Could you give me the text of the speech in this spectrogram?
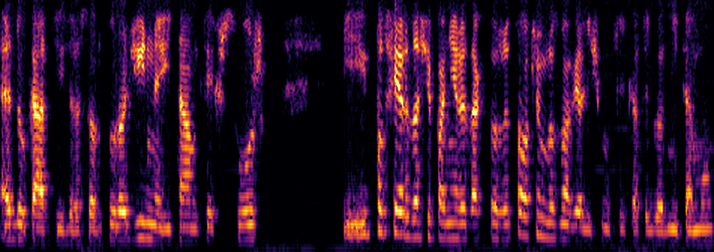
edukacji, z resortu rodziny i tamtych służb. I potwierdza się, panie redaktorze, to o czym rozmawialiśmy kilka tygodni temu.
